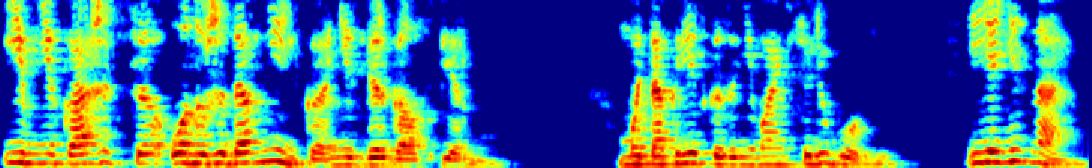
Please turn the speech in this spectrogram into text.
И мне кажется, он уже давненько не свергал сперму. Мы так редко занимаемся любовью, и я не знаю,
